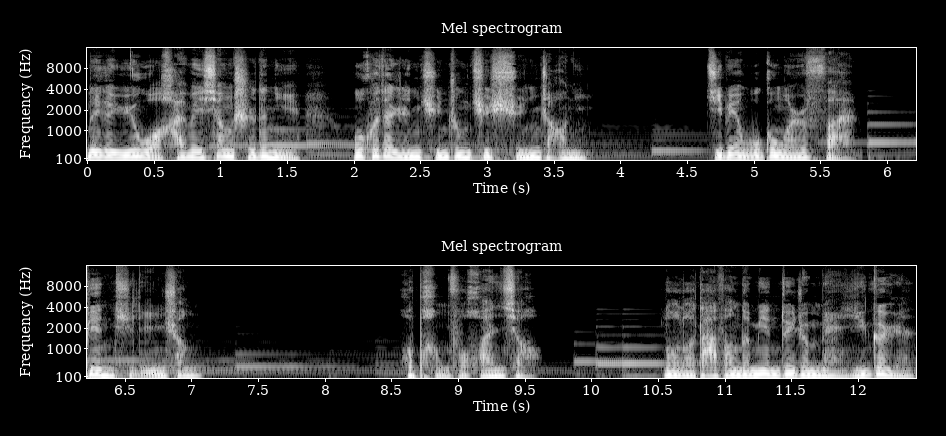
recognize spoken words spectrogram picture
那个与我还未相识的你，我会在人群中去寻找你，即便无功而返，遍体鳞伤。我捧腹欢笑，落落大方的面对着每一个人，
